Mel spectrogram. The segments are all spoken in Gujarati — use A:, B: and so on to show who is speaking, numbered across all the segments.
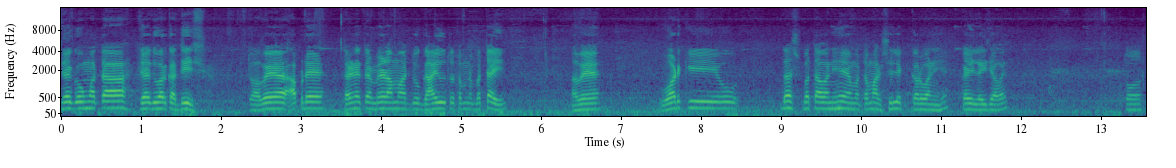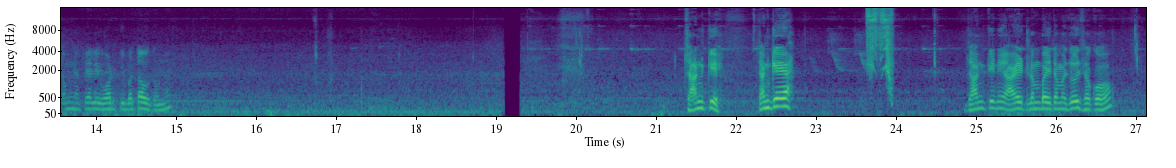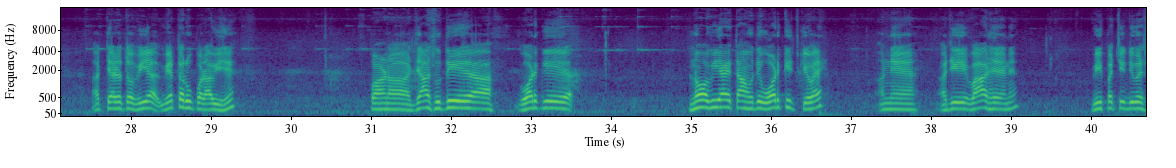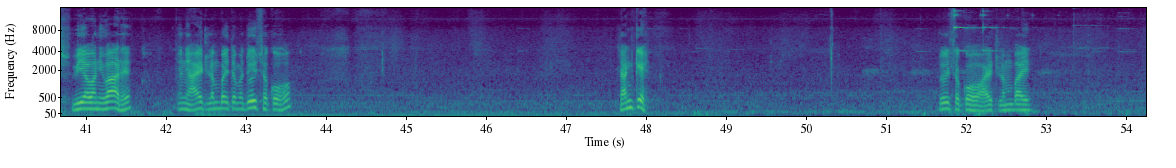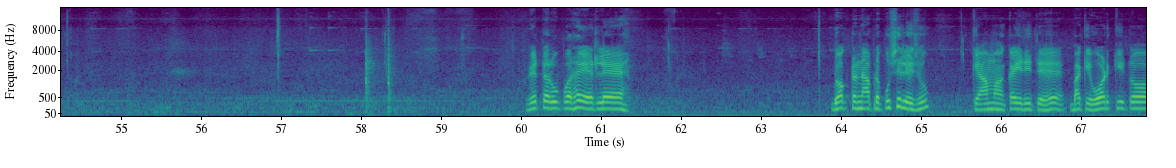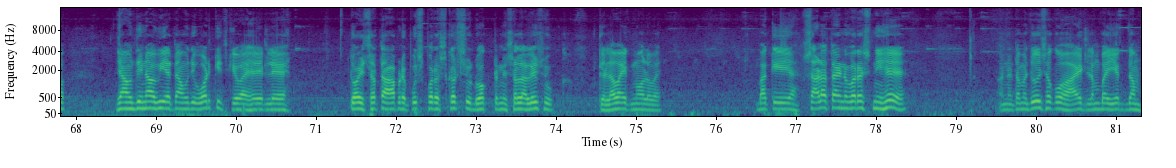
A: જય ગૌ માતા જય દ્વારકાધીશ. તો હવે આપણે તરણેતર મેળામાં જો ગાયું તો તમને બતાવી. હવે વડકી દસ બતાવવાની છે, એમાં તમારે સિલેક્ટ કરવાની છે, કઈ લઈ જવાય. તો તમને પહેલી વડકી બતાવું તમને. જાનકી જાનકી. જાનકીની હાઈટ લંબાઈ તમે જોઈ શકો અત્યારે તો વેતર ઉપર આવી છે. પણ જ્યાં સુધી વળકી ન વિયાય, ત્યાં સુધી વળકી જ કહેવાય. અને હજી વાર છે એને. વીસ પચીસ દિવસ વિયાવાની વાર છે એની હાઈટ લંબાઈ તમે જોઈ શકો છો જાનકી. જોઈ શકો છો હાઈટ લંબાઈ. વેતર ઉપર છે એટલે ડૉક્ટરને આપણે પૂછી લઈશું કે આમાં કઈ રીતે છે બાકી ઓળકી તો જ્યાં સુધી ના આવીએ ત્યાં સુધી ઓળખી જ કહેવાય છે એટલે તોય છતાં આપણે પૂછપરછ કરશું, ડૉક્ટરની સલાહ લઈશું કે લવાય કે ન લવાય. બાકી સાડા ત્રણ વર્ષની છે અને તમે જોઈ શકો હાઈટ લંબાઈ એકદમ.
